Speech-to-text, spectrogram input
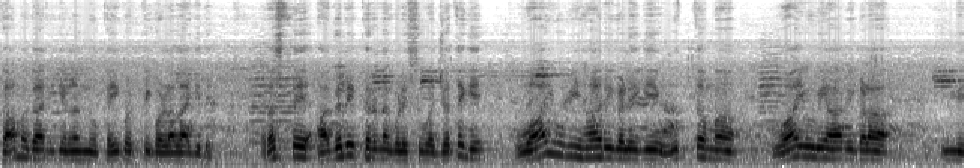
ಕಾಮಗಾರಿಗಳನ್ನು ಕೈಗೊತ್ತಿಕೊಳ್ಳಲಾಗಿದೆ ರಸ್ತೆ ಅಗಲೀಕರಣಗೊಳಿಸುವ ಜೊತೆಗೆ ವಾಯು ವಿಹಾರಿಗಳಿಗೆ ಉತ್ತಮ ವಾಯು ವಿಹಾರಿಗಳ ಇಲ್ಲಿ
